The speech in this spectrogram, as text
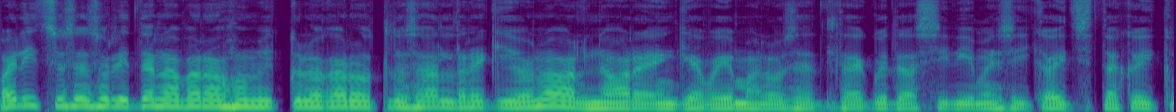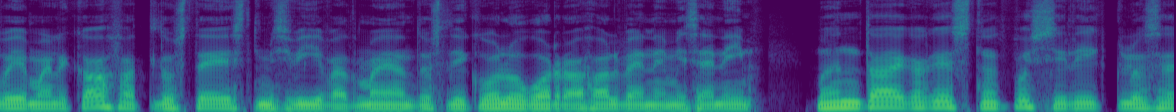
valitsuses oli täna varahommikul aga arutluse all regionaalne areng ja võimalused, kuidas inimesi kaitsta kõikvõimalike ahvatluste eest, mis viivad majandusliku olukorra halvenemiseni mõnda aega kestnud bussiliikluse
